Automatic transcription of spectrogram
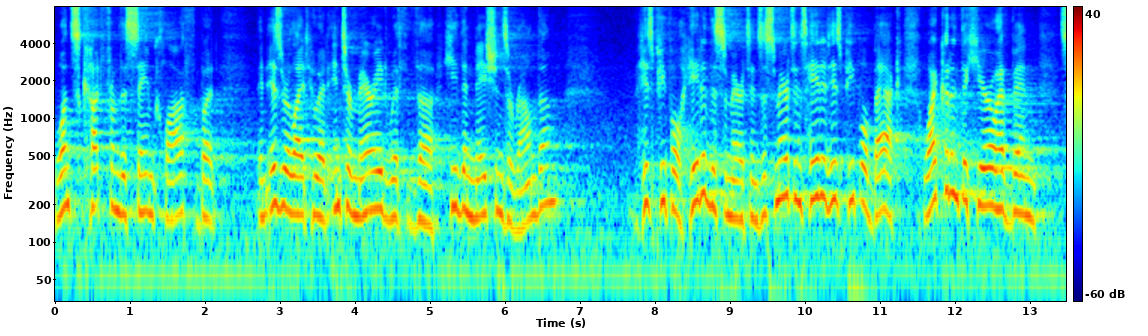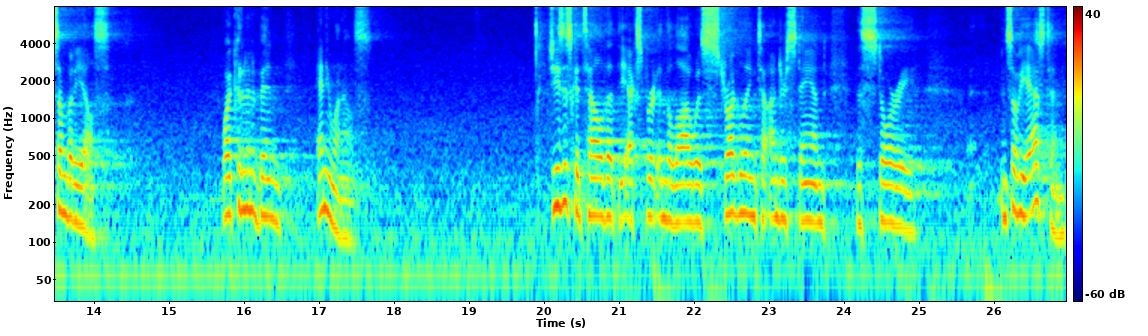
Once cut from the same cloth, but an Israelite who had intermarried with the heathen nations around them? His people hated the Samaritans. The Samaritans hated his people back. Why couldn't the hero have been somebody else? Why couldn't it have been anyone else? Jesus could tell that the expert in the law was struggling to understand the story. And so he asked him,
